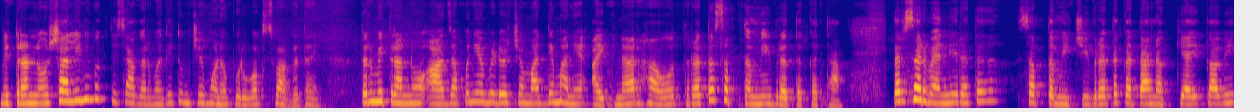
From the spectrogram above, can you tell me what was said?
मित्रांनो शालिनी भक्तिसागरमध्ये तुमचे मनपूर्वक स्वागत आहे. तर मित्रांनो आज आपण या व्हिडिओच्या माध्यमाने ऐकणार आहोत रथसप्तमी व्रतकथा. तर सर्वांनी रथसप्तमीची व्रतकथा नक्की ऐकावी.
